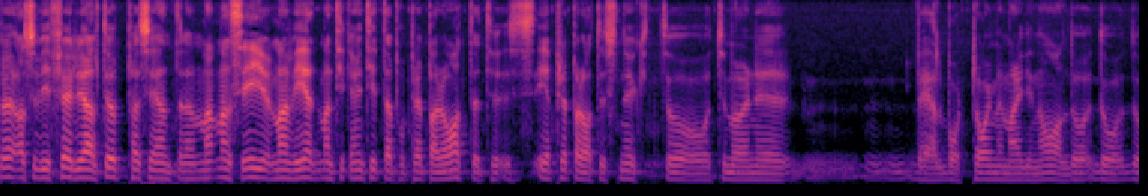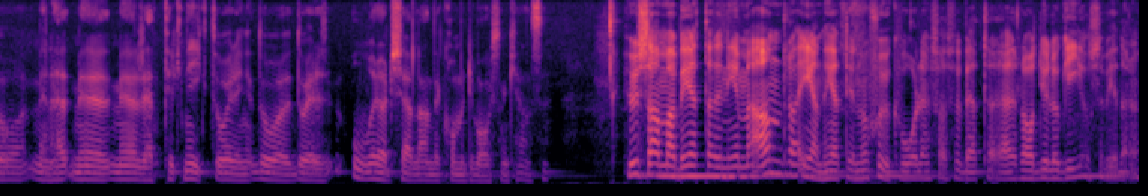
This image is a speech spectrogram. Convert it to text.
alltså vi följer alltid upp patienterna. Man, man, ser ju, man vet, man kan ju titta på preparatet. Är preparatet snyggt och, och tumören är väl borttagen med marginal då, då, då, med, med, med rätt teknik då är, det, då, då är det oerhört sällan det kommer tillbaka som cancer. Hur samarbetade ni med andra enheter inom sjukvården för att förbättra det här, radiologi och så vidare?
